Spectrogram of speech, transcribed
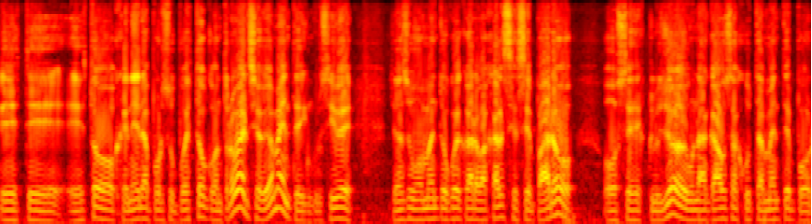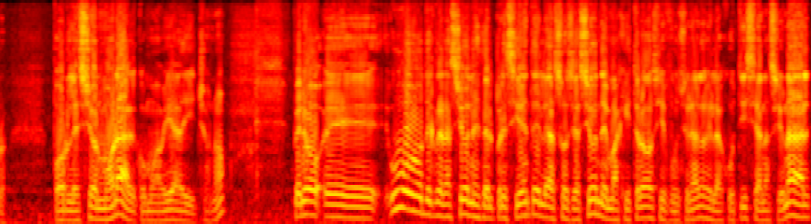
este, esto genera, por supuesto, controversia, obviamente. Inclusive, ya en su momento, juez Carvajal se separó o se excluyó de una causa justamente por, por lesión moral, como había dicho, ¿no? Pero eh, hubo declaraciones del presidente de la Asociación de Magistrados y Funcionarios de la Justicia Nacional,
